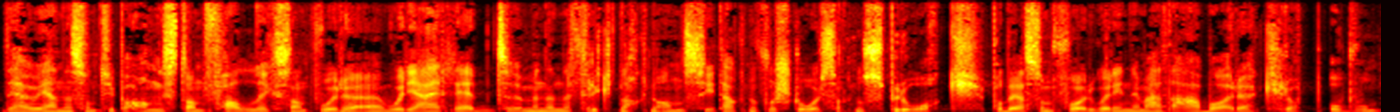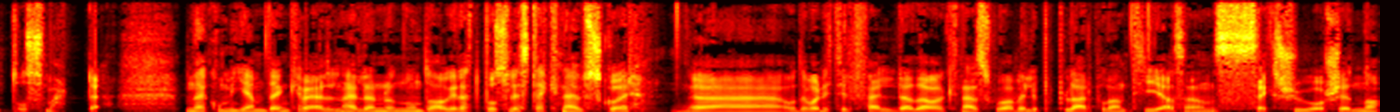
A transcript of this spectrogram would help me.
Det er jo igjen en sånn type angstanfall, hvor, eh, hvor, jeg er redd, men denne frykten har ikke noe ansikt, jeg har ikke noe forståelse, jeg har ikke noe språk på det som foregår inni meg. Det er bare kropp og vondt og smerte. Men da jeg kom hjem den kvelden, eller noen dager etterpå, så leste jeg Knausgård. Eh, og det var litt tilfeldig, da Knausgård var veldig populær på den tida, seks-sju år siden. nå.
